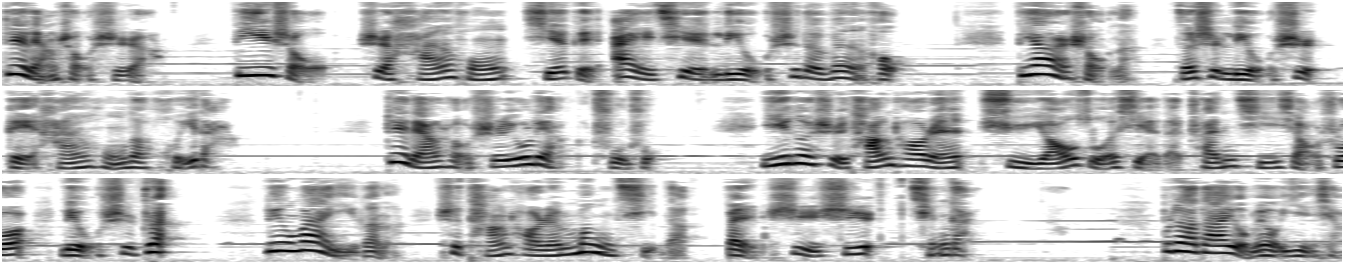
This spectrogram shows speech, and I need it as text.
这两首诗啊。第一首是韩红写给爱妾柳氏的问候，第二首呢，则是柳氏给韩红的回答。这两首诗有两个出处，一个是唐朝人许尧佐写的传奇小说《柳氏传》，另外一个呢是唐朝人孟起的本事诗《情感》。不知道大家有没有印象？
